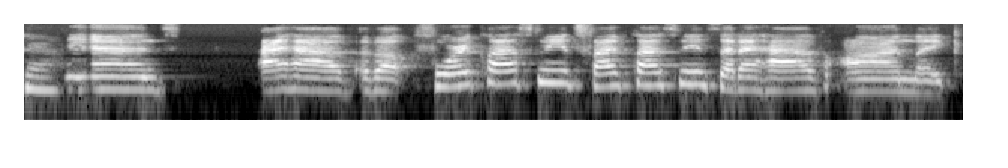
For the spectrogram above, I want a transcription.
Yeah. And I have about four classmates, five classmates that I have on like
